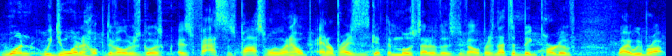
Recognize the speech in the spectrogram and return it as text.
One, we do want to help developers go as, as fast as possible. We want to help enterprises get the most out of those developers, and that's a big part of why we brought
